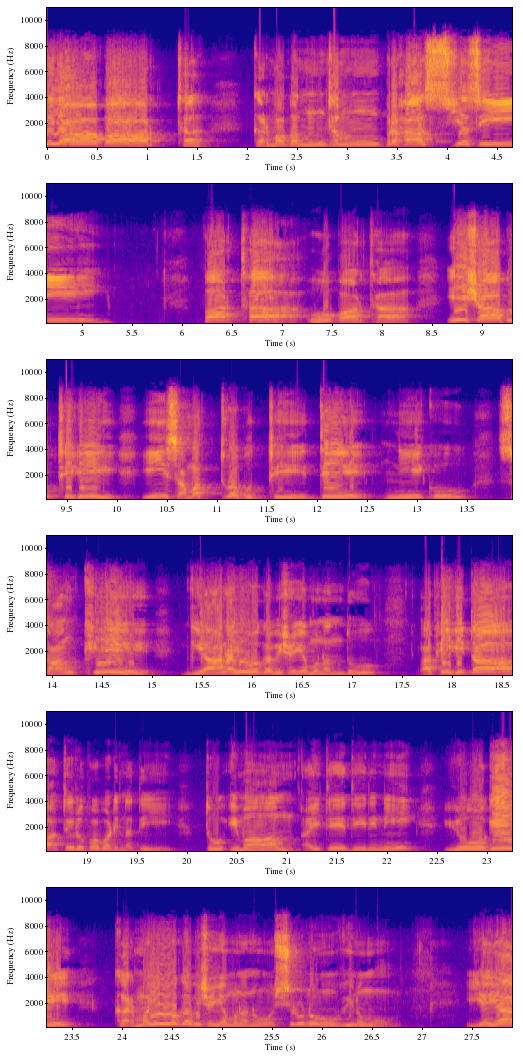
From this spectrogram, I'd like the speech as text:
యయా పార్థ కర్మబంధం ప్రహాస్యసి. పార్థ ఓ పార్థ ఏషా బుద్ధి ఈ సమత్వ బుద్ధి తే నీకు సాంఖ్యే జ్ఞానయోగ విషయమునందు అభిహిత తెలుపబడినది. తు ఇమాం అయితే దీనిని యోగే కర్మయోగ విషయమునను శృణు వినుము. యయా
